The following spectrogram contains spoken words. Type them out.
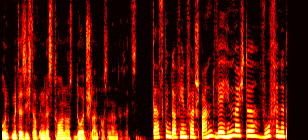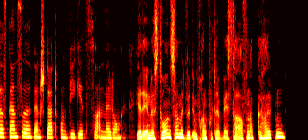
und mit der Sicht auf Investoren aus Deutschland auseinandersetzen. Das klingt auf jeden Fall spannend. Wer hin möchte, wo findet das Ganze denn statt und wie geht's zur Anmeldung? Ja, der Investoren Summit wird im Frankfurter Westhafen abgehalten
